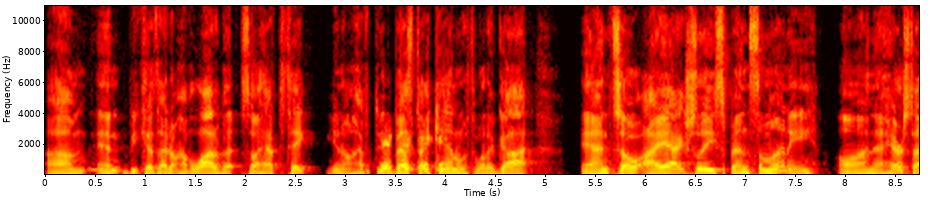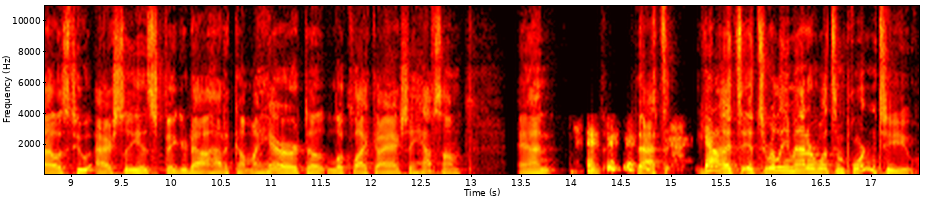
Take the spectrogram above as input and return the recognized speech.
um, and because I don't have a lot of it, so I have to take, you know, have to do the best I can with what I've got, and so I actually spend some money on a hairstylist who actually has figured out how to cut my hair to look like I actually have some. And that's yeah, it's it's really a matter of what's important to you,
